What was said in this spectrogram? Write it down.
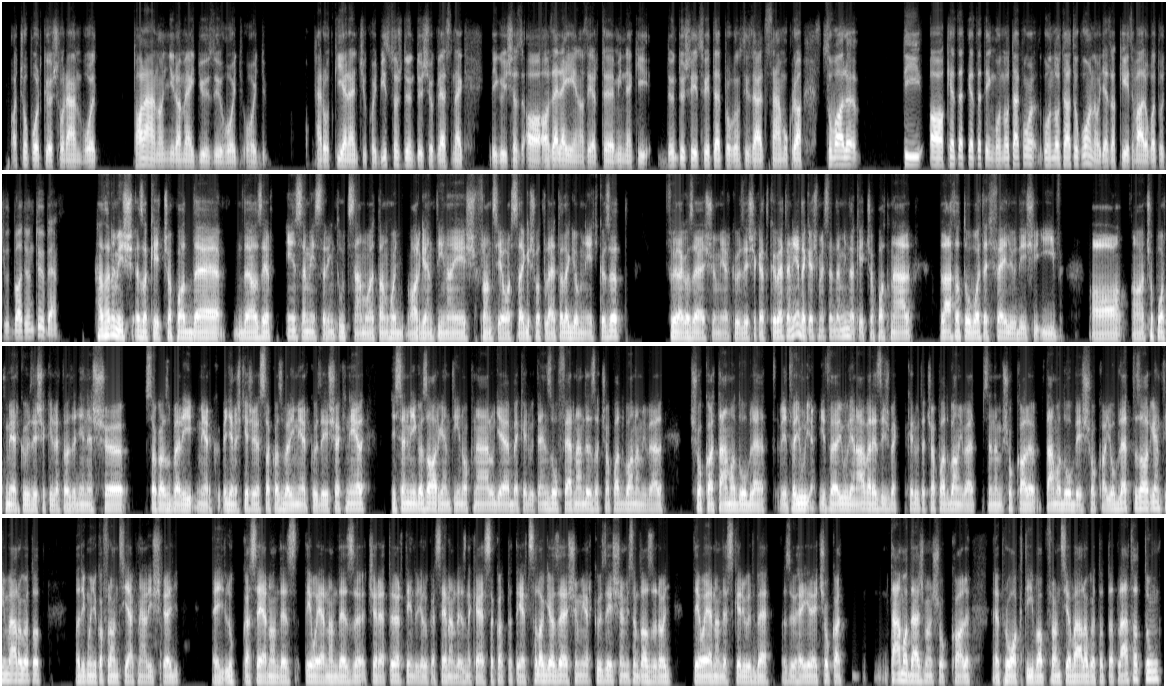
a csoportkör során volt talán annyira meggyőző, hogy, hogy hát ott kijelentsük, hogy biztos döntősök lesznek, végül is az, a, az elején azért mindenki döntős részvételt prognosztizált számukra. Szóval ti a kezdet-kezdetén gondolták, gondoltátok volna, hogy ez a két válogatott jut be a döntőbe? Hát nem is ez a két csapat, de, de azért én személy szerint úgy számoltam, hogy Argentína és Franciaország is ott lehet a legjobb négy között, főleg az első mérkőzéseket követen. Érdekes, mert szerintem mind a két csapatnál látható volt egy fejlődési ív a, a csoportmérkőzések, illetve az egyenes szakaszbeli, mérkő, egyenes késéses szakaszbeli mérkőzéseknél hiszen még az argentinoknál ugye bekerült Enzo Fernández a csapatban, amivel sokkal támadóbb lett, illetve Julian, illetve Julian Álvarez is bekerült a csapatba, amivel szerintem sokkal támadóbb és sokkal jobb lett az argentin válogatott, addig mondjuk a franciáknál is egy, egy Lucas Hernández, Theo Hernández csere történt, ugye Lucas Hernándeznek elszakadt a tértszalagja az első mérkőzésen, viszont azzal, hogy Theo Hernández került be az ő helyére, egy sokkal támadásban sokkal proaktívabb francia válogatottat láthattunk,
